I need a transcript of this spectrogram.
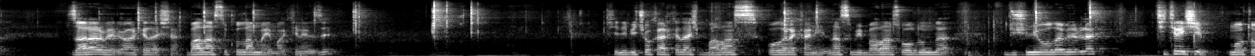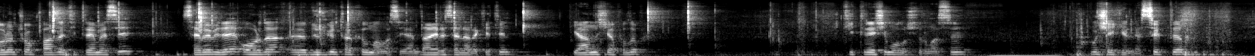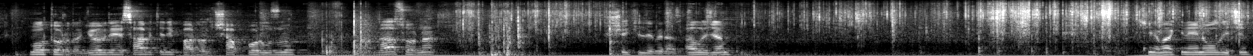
zarar veriyor arkadaşlar. Balanslı kullanmayın makinenizi. Şimdi birçok arkadaş balans olarak hani nasıl bir balans olduğunu da düşünüyor olabilirler. Titreşim, motorun çok fazla titremesi sebebi de orada e, düzgün takılmaması yani dairesel hareketin yanlış yapılıp titreşim oluşturması. Bu şekilde sıktım. Motoru da gövdeye sabitledik pardon şap borumuzu. Daha sonra şu şekilde biraz alacağım. Şimdi makine yeni olduğu için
